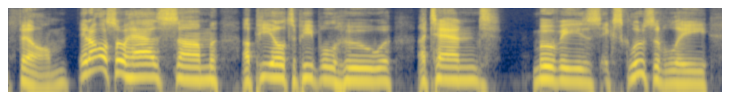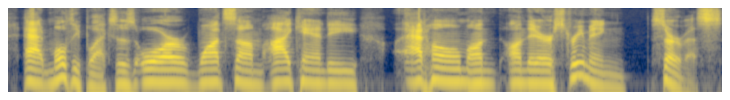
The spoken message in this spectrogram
film, it also has some appeal to people who attend movies exclusively at multiplexes or want some eye candy at home on on their streaming service.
